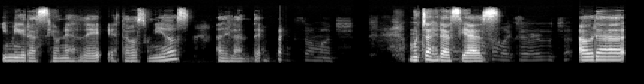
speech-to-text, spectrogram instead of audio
y Migraciones de Estados Unidos. Adelante. Muchas gracias. Ahora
